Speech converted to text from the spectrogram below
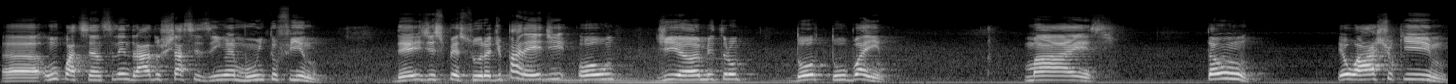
uh, um 400 cilindrado, o chassizinho é muito fino, desde espessura de parede ou diâmetro do tubo aí. Mas, então, eu acho que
